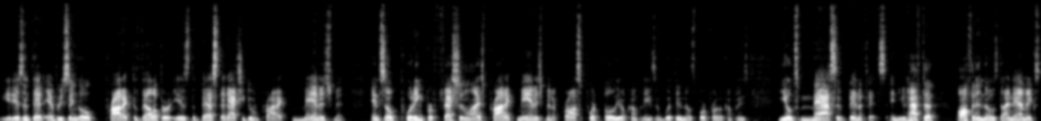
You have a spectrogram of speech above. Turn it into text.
it isn't that every single product developer is the best at actually doing product management. And so putting professionalized product management across portfolio companies and within those portfolio companies yields massive benefits. And you have to often in those dynamics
